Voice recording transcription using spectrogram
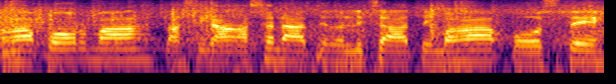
mga forma. Tapos ikakasan natin ulit sa ating mga poste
